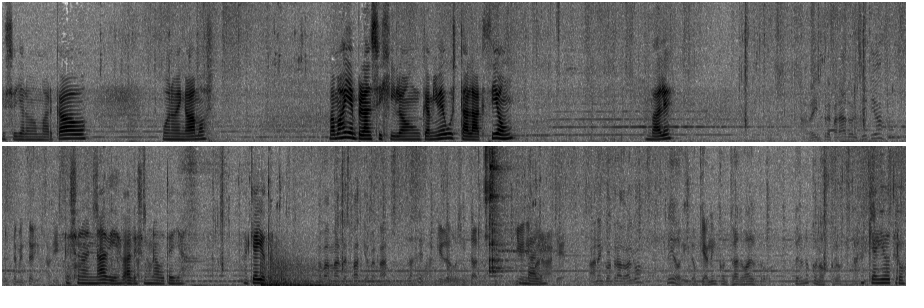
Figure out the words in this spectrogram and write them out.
Ese ya lo hemos marcado. Bueno, venga, vamos. Vamos ahí en plan sigilo, aunque a mí me gusta la acción. ¿Vale? Eso no es nadie, vale, eso es una botella. Aquí hay otro. No van más despacio, ¿verdad? La jefa quiere el resultado. Quiere Vale. ¿Han encontrado algo? He oído que han encontrado algo, pero no conozco los detalles. Aquí hay otro.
